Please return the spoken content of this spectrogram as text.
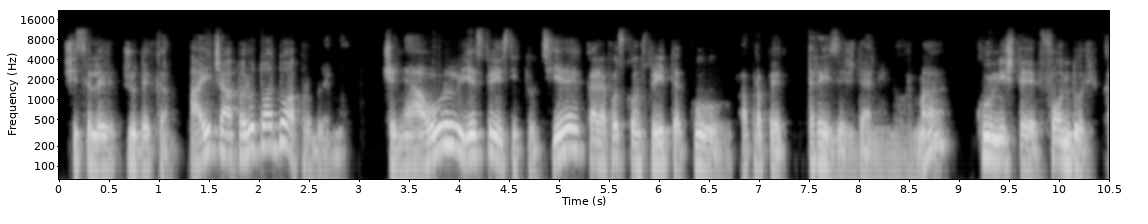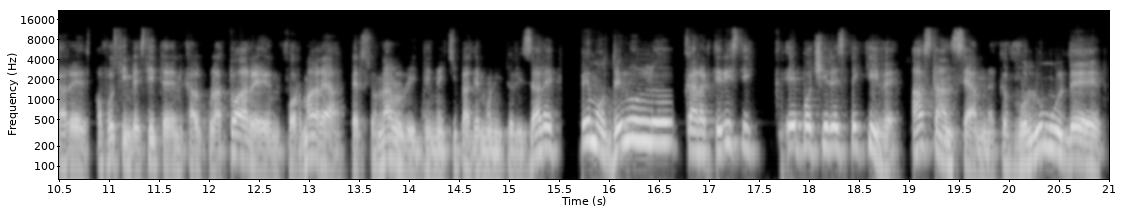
și să le judecăm. Aici a apărut o a doua problemă. CNA-ul este o instituție care a fost construită cu aproape 30 de ani în urmă, cu niște fonduri care au fost investite în calculatoare, în formarea personalului din echipa de monitorizare, pe modelul caracteristic epocii respective. Asta înseamnă că volumul de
